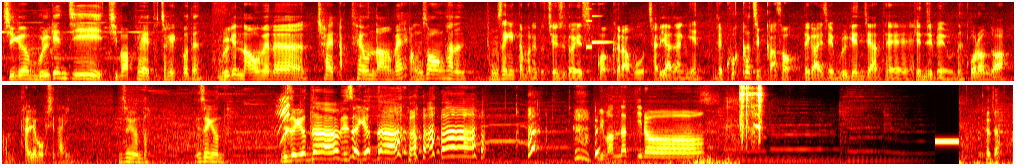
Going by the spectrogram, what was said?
지금 물겐지 집 앞에 도착했거든. 물겐 나오면은 차에 딱 태운 다음에 방송하는 동생이 있단 말이야. 또 제주도에 스쿼크라고 자리야장인. 이제 쿼크집 가서 내가 이제 물겐지한테 겐지 배우는 그런 거 한번 달려봅시다 잉. 민석이 온다. 민석이 온다. 민석이 온다. 민석이 온다. 우리 만났지롱 가자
